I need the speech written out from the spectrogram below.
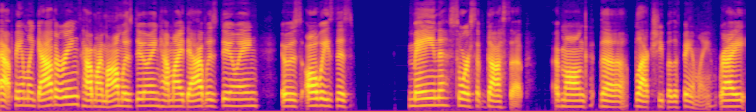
at family gatherings, how my mom was doing, how my dad was doing. It was always this main source of gossip among the black sheep of the family, right?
